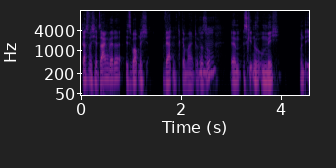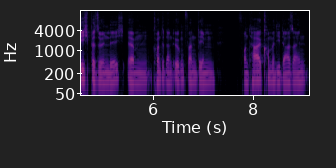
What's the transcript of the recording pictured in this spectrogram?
das, was ich jetzt sagen werde, ist überhaupt nicht wertend gemeint oder so. Mhm. Ähm, es geht nur um mich. Und ich persönlich ähm, konnte dann irgendwann dem Frontal-Comedy-Dasein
